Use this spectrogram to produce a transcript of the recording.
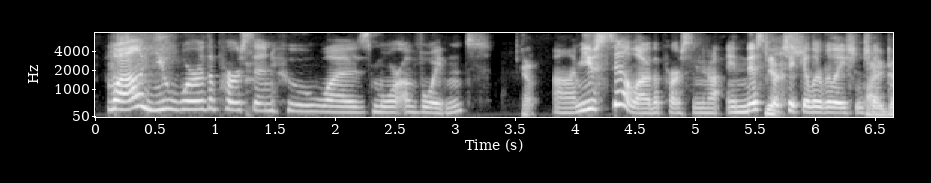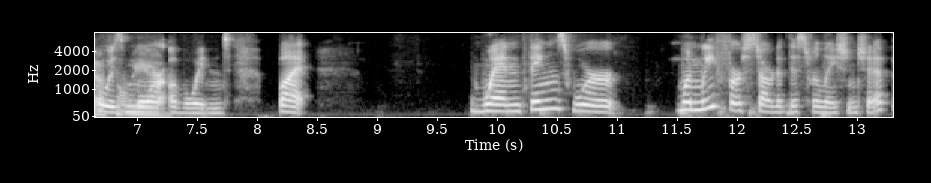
well, you were the person who was more avoidant. Yep. Um, you still are the person in this Yes, particular relationship who is more am. avoidant. But when things were, when we first started this relationship,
